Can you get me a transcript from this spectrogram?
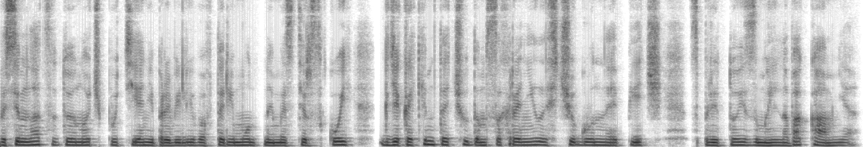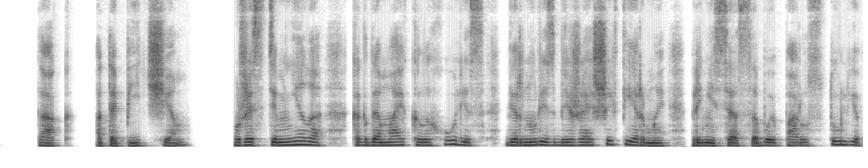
Восемнадцатую ночь пути они провели в авторемонтной мастерской, где каким-то чудом сохранилась чугунная печь с плитой из мыльного камня. Так, отопить чем? Уже стемнело, когда Майкл и Холлис вернулись с ближайшей фермы, принеся с собой пару стульев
